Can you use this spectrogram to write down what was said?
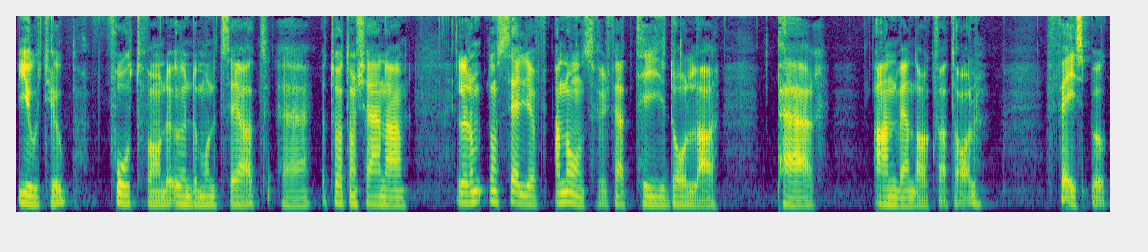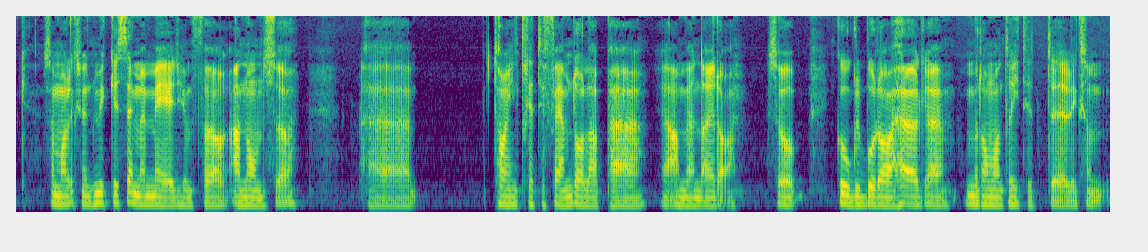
Youtube, fortfarande undermonetiserat. Eh, jag tror att de tjänar, eller de, de säljer annonser för ungefär 10 dollar per användarkvartal. Facebook, som har liksom ett mycket sämre medium för annonser, eh, tar in 35 dollar per användare idag. Så Google borde ha högre, men de har inte riktigt eh, liksom,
